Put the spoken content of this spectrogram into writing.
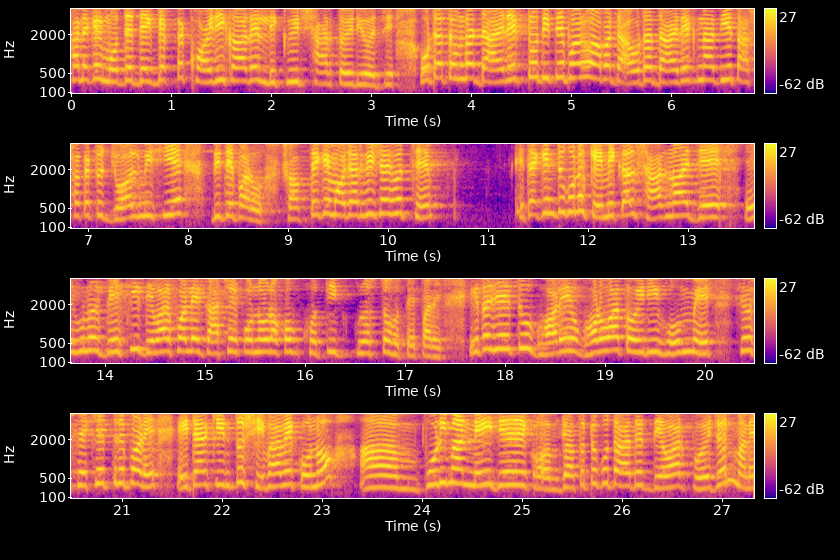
সপ্তাহখানেকের মধ্যে দেখবে একটা খয়েরি কালারের লিকুইড সার তৈরি হয়েছে। ওটা তোমরা ডাইরেক্টও দিতে পারো, আবার ওটা ডাইরেক্ট না দিয়ে তার সাথে একটু জল মিশিয়ে দিতে পারো। সব থেকে মজার বিষয় হচ্ছে এটা কিন্তু কোনো কেমিক্যাল সার নয় যে এগুলোর বেশি দেওয়ার ফলে গাছের কোনো রকম ক্ষতিগ্রস্ত হতে পারে। এটা যেহেতু ঘরে, ঘরোয়া তৈরি হোমমেড সে সেক্ষেত্রে পরে এটার কিন্তু সেভাবে কোনো পরিমাণ নেই যে যতটুকু তাদের দেওয়ার প্রয়োজন মানে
